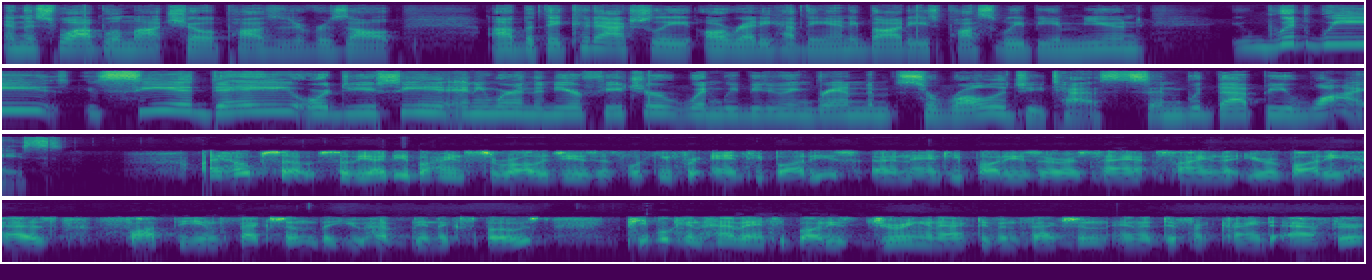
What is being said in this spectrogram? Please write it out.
and the swab will not show a positive result uh, but they could actually already have the antibodies possibly be immune would we see a day or do you see anywhere in the near future when we'd be doing random serology tests? And would that be wise I hope so. So the idea behind serology is it's looking for antibodies, and antibodies are a sign that your body has fought the infection, that you have been exposed. People can have antibodies during an active infection and a different kind after.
